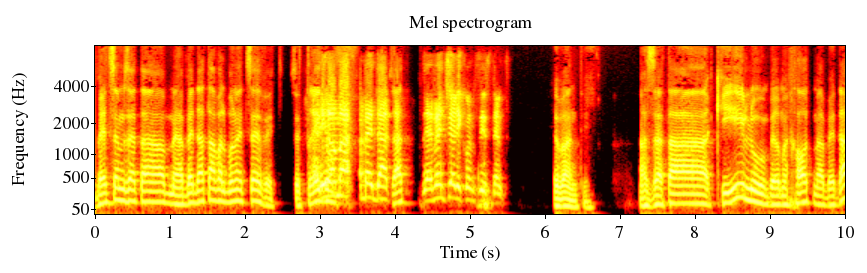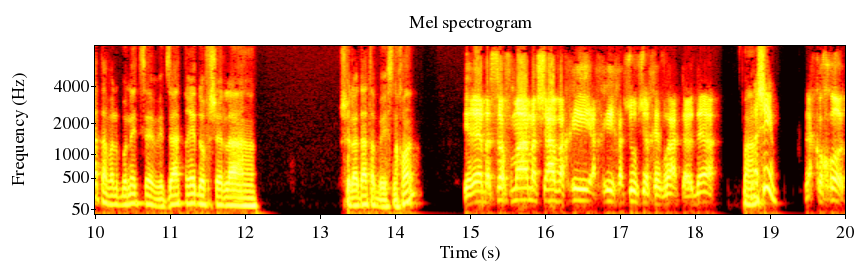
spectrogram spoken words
בעצם זה אתה מאבד data אבל בונה צוות. זה trade אני לא מאבד data, זה eventually consistent. הבנתי. אז אתה כאילו במרכאות מאבד data, אבל בונה צוות. זה ה trade off של, ה... של ה database, נכון? תראה, בסוף מה המשאב הכי הכי חשוב של חברה, אתה יודע? מה? אנשים. לקוחות.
